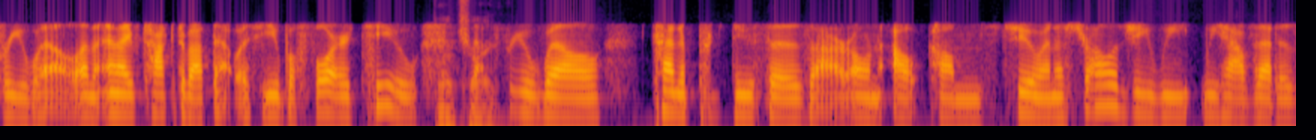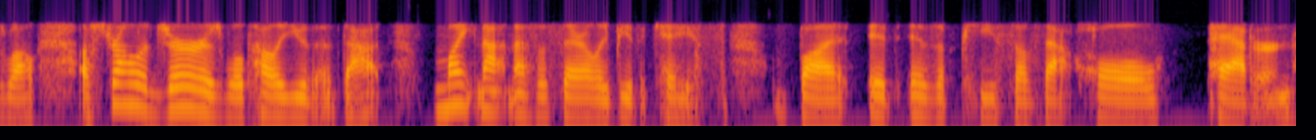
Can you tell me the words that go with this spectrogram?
free will, and, and I've talked about that with you before too. That's right. That free will kind of produces our own outcomes too. In astrology, we we have that as well. Astrologers will tell you that that might not necessarily be the case, but it is a piece of that whole pattern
